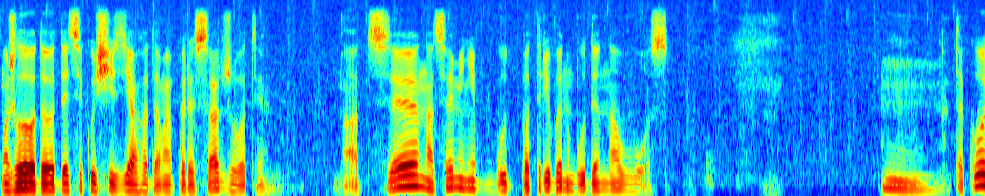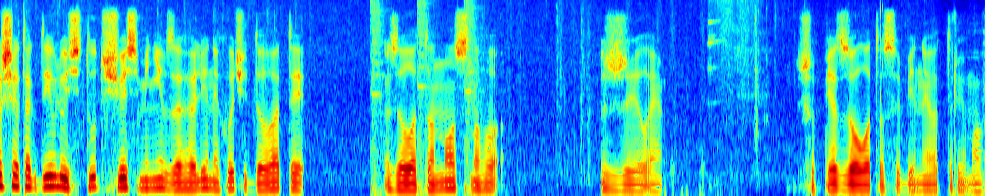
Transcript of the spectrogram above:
Можливо, доведеться кущі з ягодами пересаджувати. А це на це мені потрібен буде навоз. Також я так дивлюсь, тут щось мені взагалі не хочуть давати золотоносного жили. Щоб я золото собі не отримав.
